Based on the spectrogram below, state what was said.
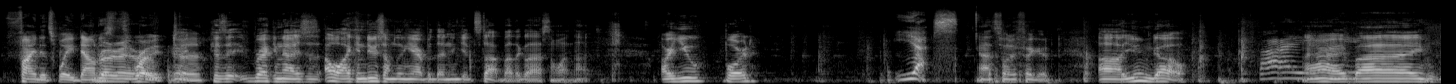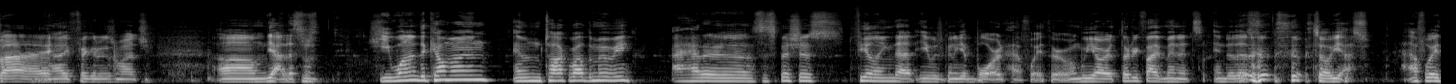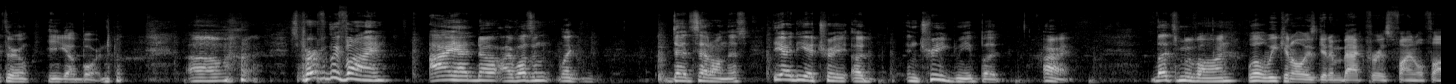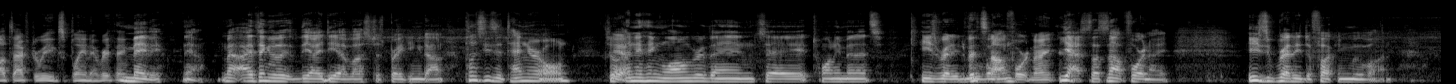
find its way down his Right, right, throat right, to. Because it recognizes, oh, I can do something here, but then it gets stopped by the glass and whatnot. Are you bored? Yes. That's what I figured. Uh, you can go. Bye. All right, bye. Bye. I figured as much. Um, yeah, this was. He wanted to come on and talk about the movie. I had a suspicious feeling that he was going to get bored halfway through, and we are 35 minutes into this. so yes, halfway through, he got bored. um, it's perfectly fine. I had no. I wasn't like dead set on this. The idea tra- uh, intrigued me, but all right. Let's move on. Well, we can always get him back for his final thoughts after we explain everything. Maybe, yeah. I think the, the idea of us just breaking it down. Plus, he's a ten year old, so Yeah. anything longer than say twenty minutes, he's ready to That's move on. That's not. Fortnite. yes, that's not Fortnite. He's ready to fucking move on.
